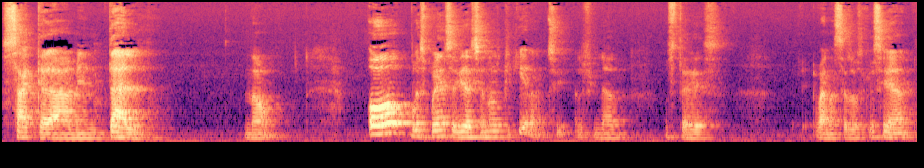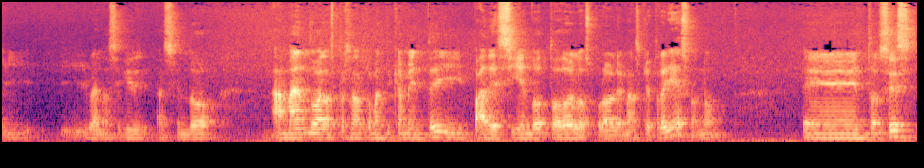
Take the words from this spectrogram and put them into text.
sacramental, ¿no? O pues pueden seguir haciendo lo que quieran, ¿sí? Al final ustedes van a hacer lo que sean y, van a seguir haciendo, amando a las personas románticamente y padeciendo todos los problemas que trae eso, ¿no? Eh, entonces,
